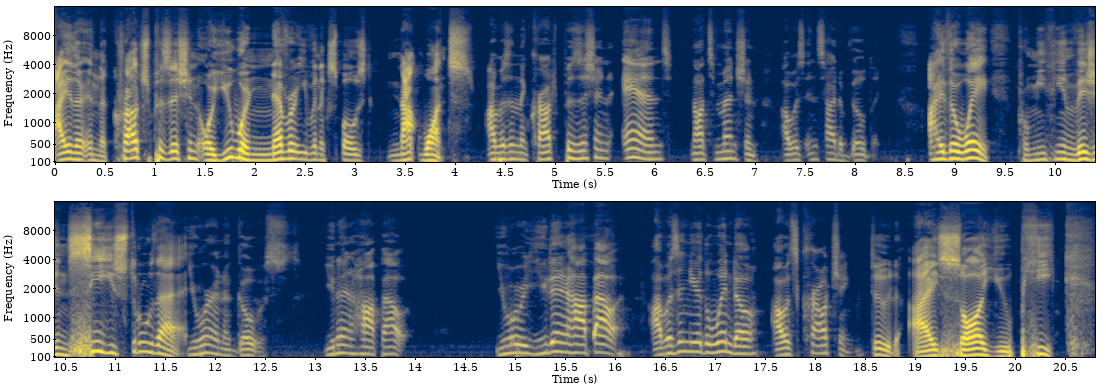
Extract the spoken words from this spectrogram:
either in the crouch position or you were never even exposed, not once. I was in the crouch position, and not to mention, I was inside a building. Either way, Promethean vision sees through that. You were in a ghost. You didn't hop out. You were you didn't hop out. I wasn't near the window. I was crouching. Dude, I saw you peek.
